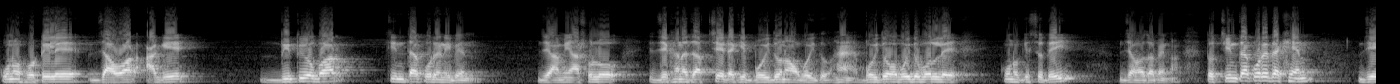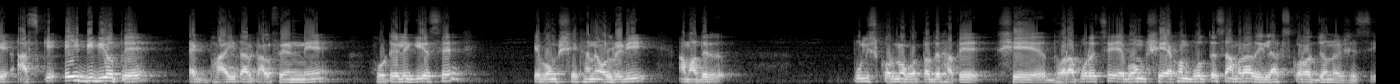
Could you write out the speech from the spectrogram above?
কোনো হোটেলে যাওয়ার আগে দ্বিতীয়বার চিন্তা করে নেবেন যে আমি আসলে যেখানে যাচ্ছে, এটা কি বৈধ না অবৈধ? হ্যাঁ বৈধ অবৈধ বললে কোনো কিছুতেই যাওয়া যাবে না। তো চিন্তা করে দেখেন যে আজকে এই ভিডিওতে এক ভাই তার গার্লফ্রেন্ড নিয়ে হোটেলে গিয়েছে এবং সেখানে অলরেডি আমাদের পুলিশ কর্মকর্তাদের হাতে সে ধরা পড়েছে এবং সে এখন বলতেছে, আমরা রিল্যাক্স করার জন্য এসেছি।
